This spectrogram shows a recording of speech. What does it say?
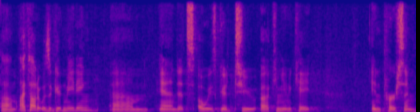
Um, I thought it was a good meeting, um, and it's always good to uh, communicate in person.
